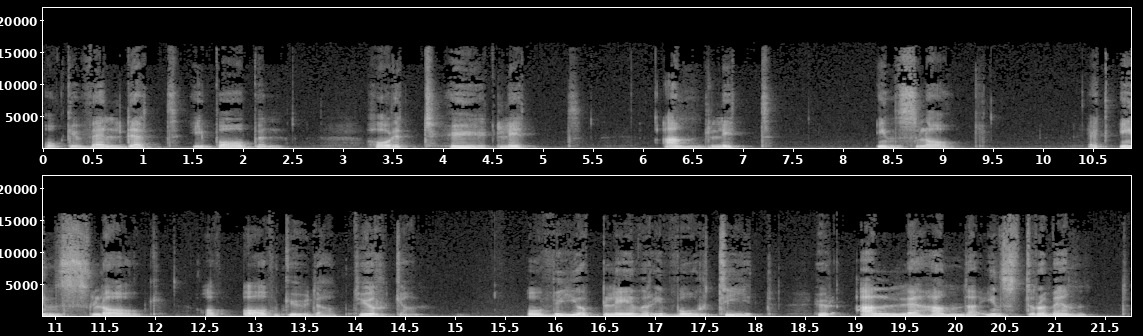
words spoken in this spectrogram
och väldet i Babel har ett tydligt andligt inslag. Ett inslag av avgudadyrkan. Och vi upplever i vår tid hur allehanda instrument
